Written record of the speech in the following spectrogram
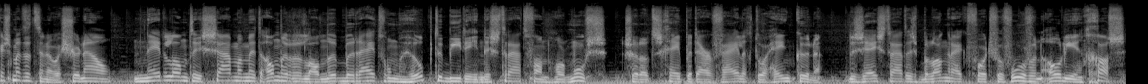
Met het NOS Journaal. Nederland is samen met andere landen bereid om hulp te bieden in de straat van Hormuz... zodat schepen daar veilig doorheen kunnen. De zeestraat is belangrijk voor het vervoer van olie en gas.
